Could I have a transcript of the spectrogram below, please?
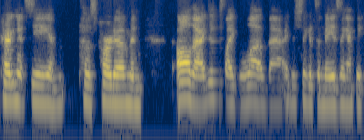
pregnancy and postpartum and all that. I just like love that. I just think it's amazing. I think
